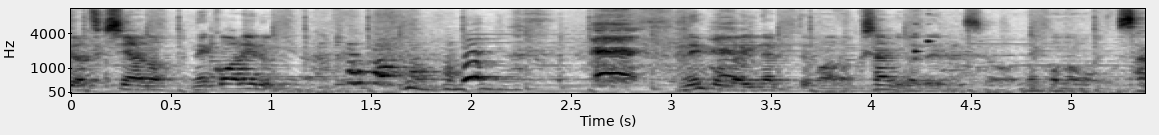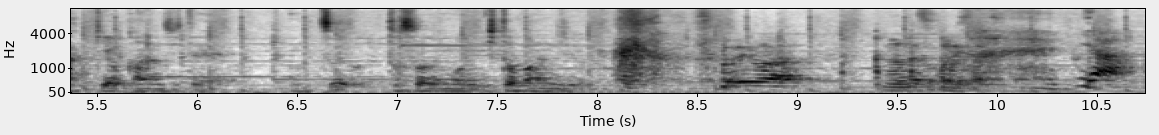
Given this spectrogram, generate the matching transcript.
で私あの猫アレルギーなんで猫がいなくてもあのくしゃみが出るんですよ。猫の殺気を感じてずっとそれもう一晩中それはなんでそこにしたん？ですかいや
